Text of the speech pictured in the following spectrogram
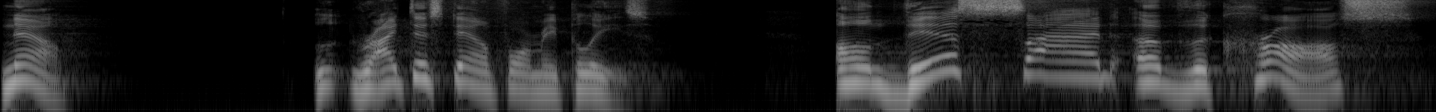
Now, write this down for me, please. On this side of the cross,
